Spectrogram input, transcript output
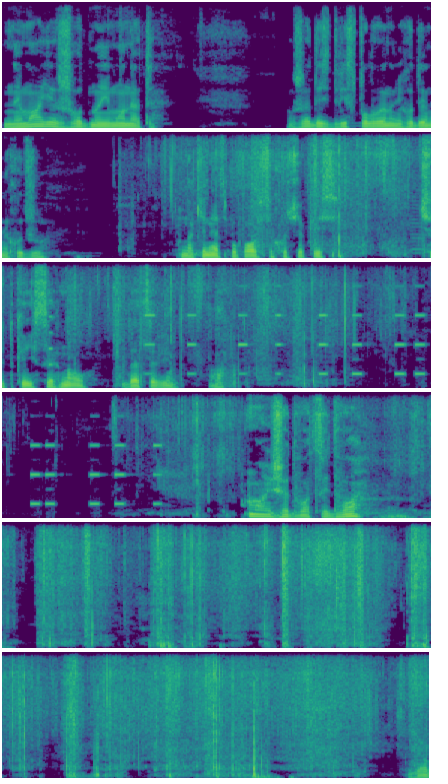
Немає жодної монети. Вже десь 2,5 години ходжу. На кінець попався хоч якийсь чіткий сигнал. Де це він? А. Майже 22. Як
